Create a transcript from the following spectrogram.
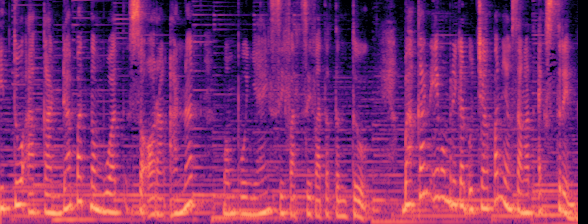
itu akan dapat membuat seorang anak mempunyai sifat-sifat tertentu. Bahkan ia memberikan ucapan yang sangat ekstrim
